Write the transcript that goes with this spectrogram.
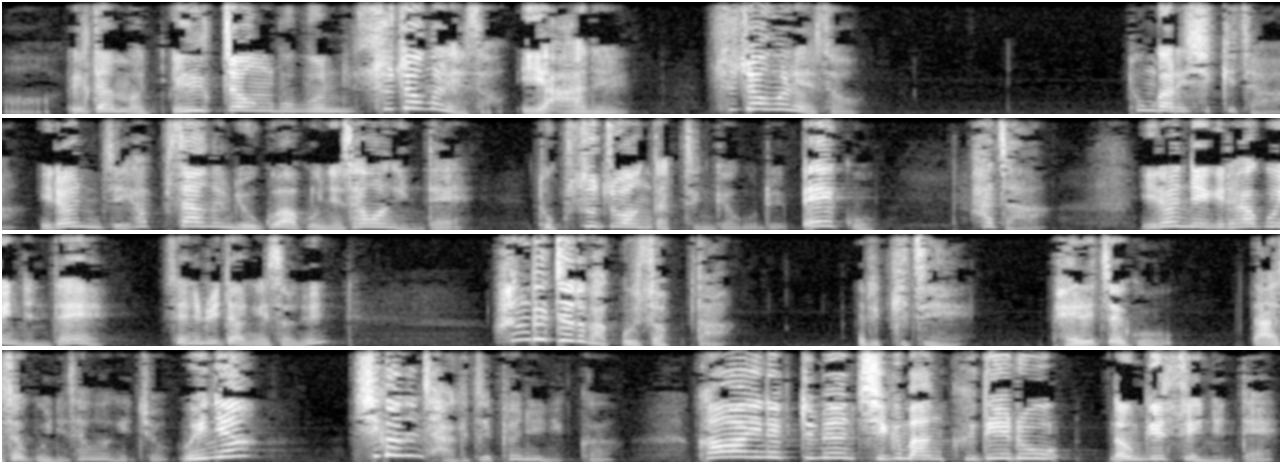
어, 일단 뭐 일정 부분 수정을 해서 이 안을 수정을 해서 통과를 시키자 이런 이제 협상을 요구하고 있는 상황인데 독수 조항 같은 경우를 빼고 하자 이런 얘기를 하고 있는데 새누리당에서는 한 글자도 바꿀 수 없다 이렇게 이제 배를 째고 나서고 있는 상황이죠. 왜냐? 시간은 자기들 편이니까. 가만히 냅두면 지금 안 그대로 넘길 수 있는데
